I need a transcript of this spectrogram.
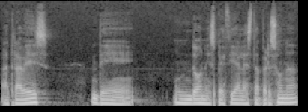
a través de un don especial a esta persona,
